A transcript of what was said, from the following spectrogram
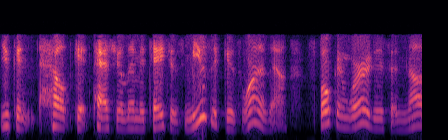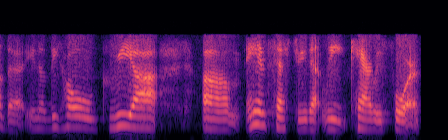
you can help get past your limitations. Music is one of them. Spoken word is another. You know, the whole griot um, ancestry that we carry forth.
